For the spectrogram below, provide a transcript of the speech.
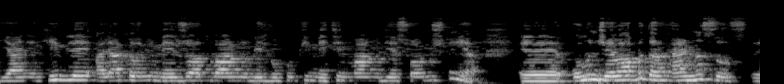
yani HIV ile alakalı bir mevzuat var mı, bir hukuki metin var mı diye sormuştun ya. E, onun cevabı da her nasıl e,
